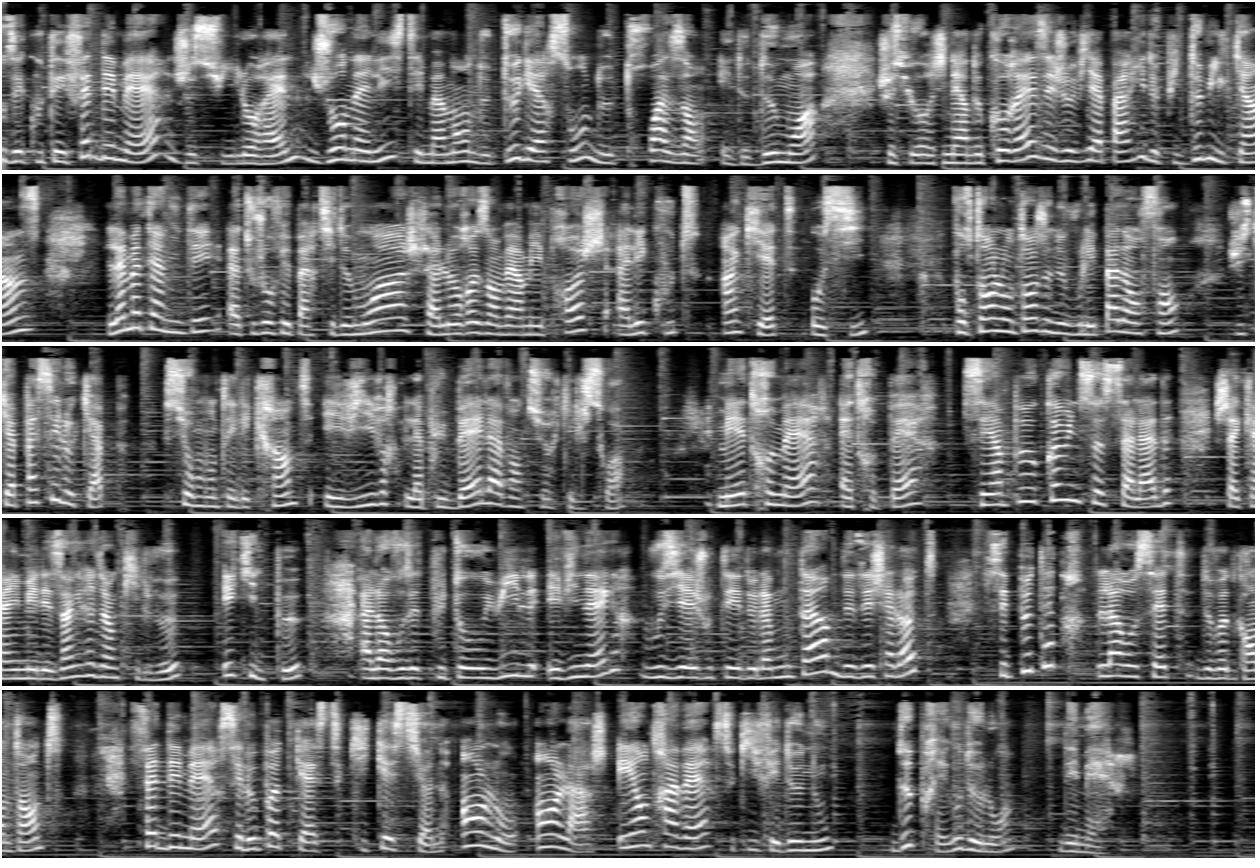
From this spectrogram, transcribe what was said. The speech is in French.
vous écoutez Fête des mères, je suis Lorraine, journaliste et maman de deux garçons de 3 ans et de 2 mois. Je suis originaire de Corrèze et je vis à Paris depuis 2015. La maternité a toujours fait partie de moi, chaleureuse envers mes proches, à l'écoute, inquiète aussi. Pourtant, longtemps je ne voulais pas d'enfant, jusqu'à passer le cap, surmonter les craintes et vivre la plus belle aventure qu'il soit. Mais être mère, être père, c'est un peu comme une sauce salade. Chacun y met les ingrédients qu'il veut et qu'il peut. Alors vous êtes plutôt huile et vinaigre, vous y ajoutez de la moutarde, des échalotes? C'est peut-être la recette de votre grand-tante. Fête des mères, c'est le podcast qui questionne en long, en large et en travers ce qui fait de nous, de près ou de loin, des mères.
